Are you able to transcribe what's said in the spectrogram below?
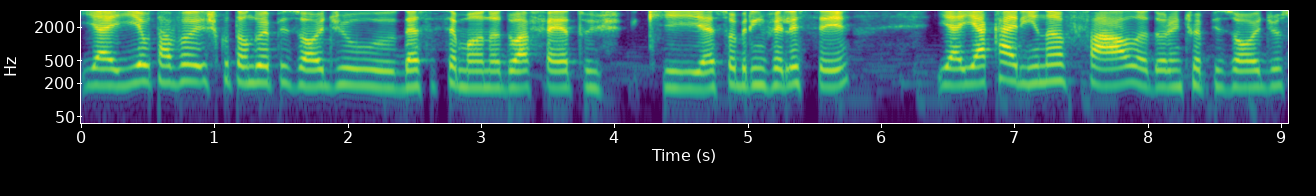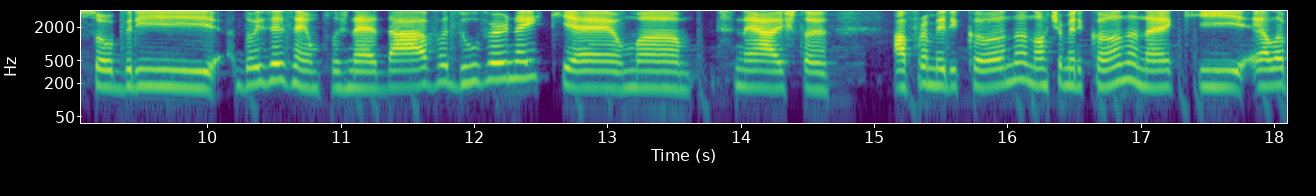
E aí eu tava escutando o episódio dessa semana do Afetos, que é sobre envelhecer. E aí a Karina fala durante o episódio sobre dois exemplos, né? Da Ava DuVernay, que é uma cineasta afro-americana, norte-americana, né? Que ela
